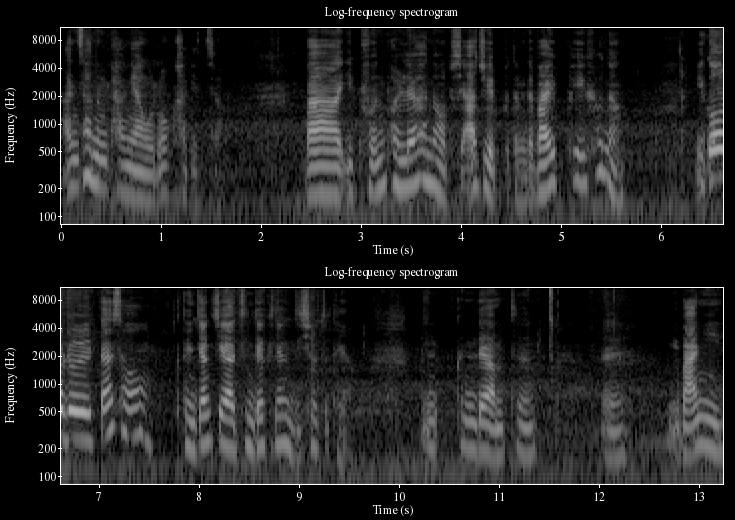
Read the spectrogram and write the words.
안 사는 방향으로 가겠죠. 마 잎은 벌레 하나 없이 아주 예쁘답니다. 마이페이 효능. 이거를 따서 된장찌개 같은데 그냥 넣으셔도 돼요. 음, 근데 아무튼 예, 이 많이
